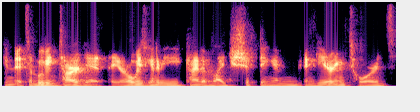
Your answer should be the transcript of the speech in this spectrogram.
can, it's a moving target that you're always going to be kind of like shifting and, and gearing towards.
